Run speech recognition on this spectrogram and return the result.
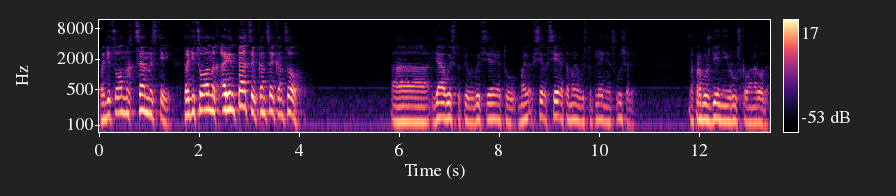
традиционных ценностей, традиционных ориентаций, в конце концов, а, я выступил, и вы все, эту, все, все это мое выступление слышали о пробуждении русского народа,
